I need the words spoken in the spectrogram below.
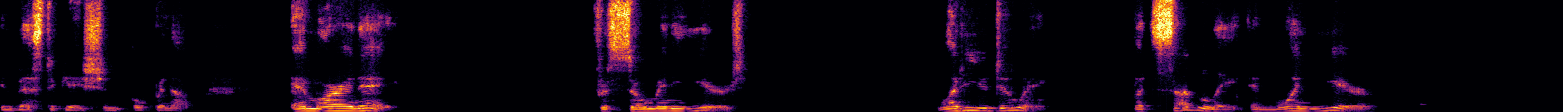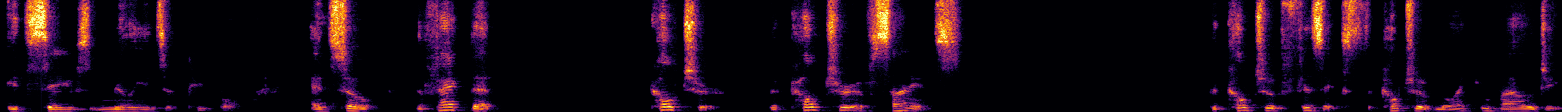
investigation open up. mRNA, for so many years, what are you doing? But suddenly in one year, it saves millions of people. And so the fact that culture, the culture of science, the culture of physics, the culture of molecular biology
